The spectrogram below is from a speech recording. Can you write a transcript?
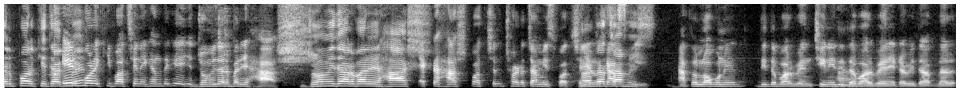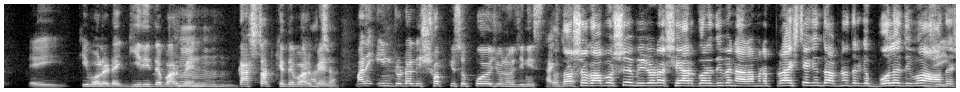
এরপর কি থাকবে? এরপরে কি পাচ্ছেন এখান থেকে? এই জমিদার বাড়ির হাঁস। জমিদার বাড়ির হাঁস। একটা হাঁস পাচ্ছেন ছয়টা চামিচ পাচ্ছেন? আপনি লবণ দিতে পারবেন চিনি হ্যাঁ। দিতে পারবেন এটা ভিতরে আপনার এই কি বলে এটা ঘি দিতে পারবেন। কাস্টার্ড খেতে পারবেন। আচ্ছা। মানে ইন টোটালি সবকিছু প্রয়োজনীয় জিনিস তো থাকে দর্শক অবশ্যই ভিডিওটা শেয়ার করে দিবেন আর আমরা প্রাইসটা কিন্তু আপনাদেরকে বলে দিব আমাদের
